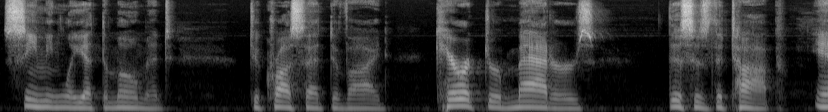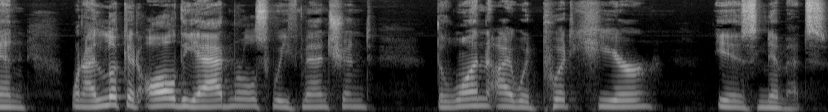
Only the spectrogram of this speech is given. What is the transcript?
seemingly at the moment, to cross that divide. Character matters. This is the top. And when I look at all the admirals we've mentioned, the one I would put here is Nimitz,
